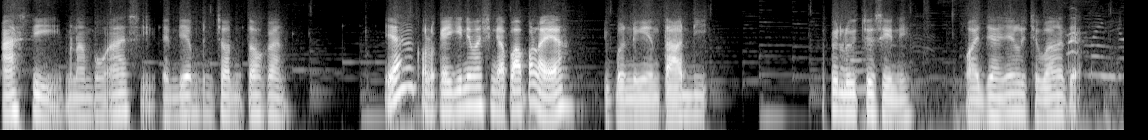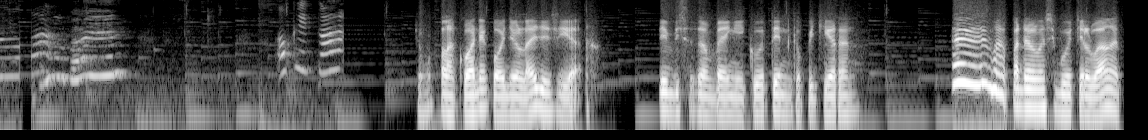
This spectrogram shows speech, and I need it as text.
ASI, menampung ASI dan dia mencontohkan. Ya kalau kayak gini masih nggak apa-apa lah ya dibandingin tadi. Tapi lucu sih ini. Wajahnya lucu banget ya. Ngapain? Oke kak. Cuma kelakuannya konyol aja sih ya. dia bisa sampai ngikutin kepikiran eh mah padahal masih bocil banget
